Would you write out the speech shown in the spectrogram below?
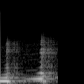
Mm-hmm.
